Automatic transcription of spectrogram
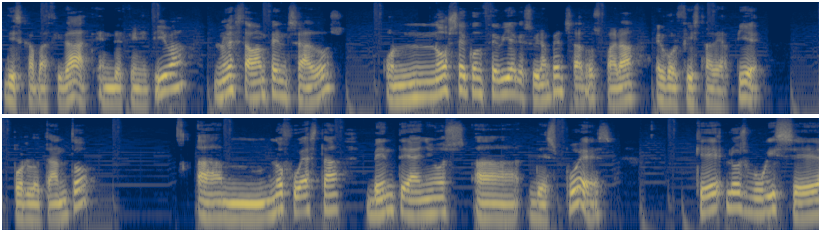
discapacidad. En definitiva, no estaban pensados o no se concebía que estuvieran pensados para el golfista de a pie. Por lo tanto, no fue hasta 20 años ah, después que los buggies se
